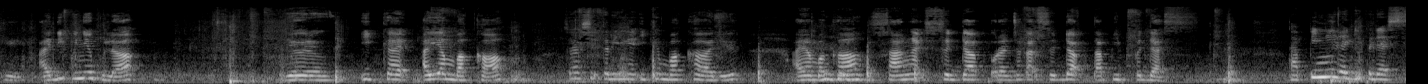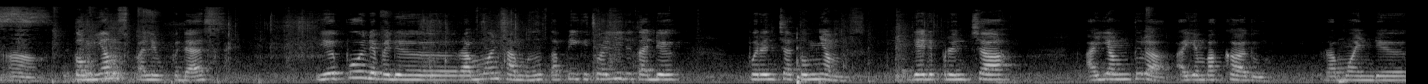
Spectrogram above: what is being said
Okay, adik punya pula dia ikat ayam bakar. Saya asyik teringat ikan bakar je Ayam bakar sangat sedap. Orang cakap sedap tapi pedas. Tapi ni lagi pedas. Ha, Tom yum paling pedas. Dia pun daripada ramuan sama Tapi kecuali dia tak ada perencah tom yum. Dia ada perencah ayam tu lah Ayam bakar tu. Ramuan dia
